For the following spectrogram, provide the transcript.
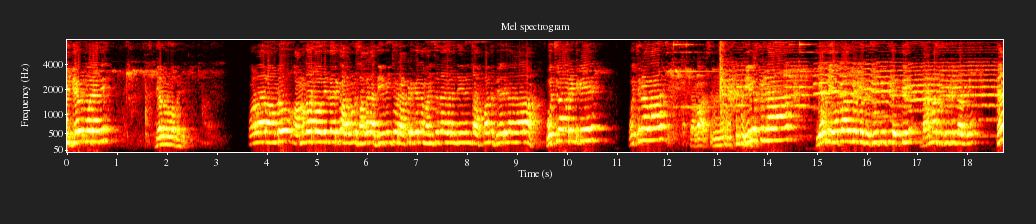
ఈ దేవుడు మరి అది? దేవుడు ఓపెన్ చేయి. రాముడు అమ్మగారు వెళ్ళారికి అలాగే చల్లగా దీవించి వారు ఎక్కడికి వెళ్ళినా మంచి తగలని దీవించి అప్పన్న పేరు కలగాల వచ్చినా వారి ఇంటికి? వచ్చినావా. దీవిస్తున్నావా? ఏంటి ఏ పాలు లేకపోతే చూపించి ఎత్తి ధర్మాస్త చూపించాలి. హే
